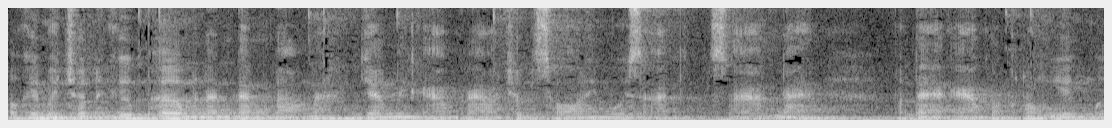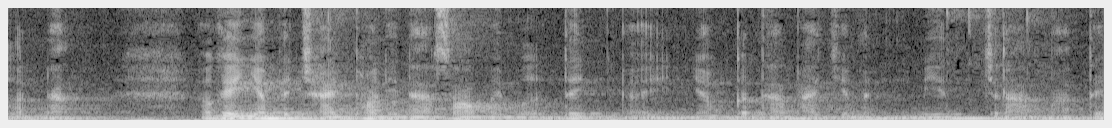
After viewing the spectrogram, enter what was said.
អូខេមួយឈុតនេះគឺ permanent តែម្ដងណាអញ្ចឹងមានកៅក្រៅឈុតសនេះមួយស្អាតស្អាតដែរប៉ុន្តែកៅខាងក្នុងយើងមើលអត់ដឹងអូខេខ្ញុំទៅឆែក point នេះថាសល់ឲ្យមើលបន្តិចហើយខ្ញុំគិតថាប្រហែលជាមិនមានច្រើនបានទេ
